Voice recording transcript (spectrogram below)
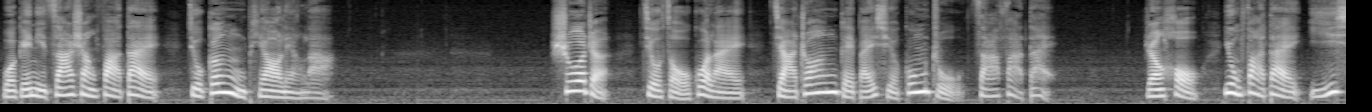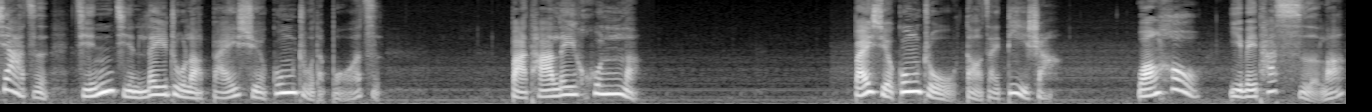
我给你扎上发带，就更漂亮啦。”说着，就走过来，假装给白雪公主扎发带，然后用发带一下子紧紧勒住了白雪公主的脖子，把她勒昏了。白雪公主倒在地上，王后以为她死了，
